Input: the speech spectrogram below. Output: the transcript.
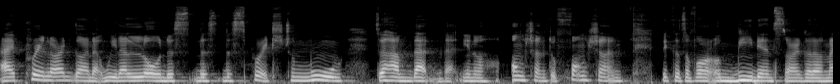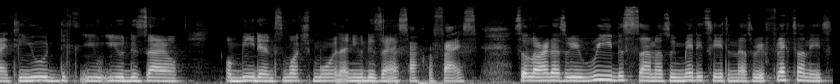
I pray, Lord God, that we'll allow this, this the Spirit to move, to have that that you know unction to function because of our obedience, Lord God Almighty. You you you desire obedience much more than you desire sacrifice. So, Lord, as we read the psalm, as we meditate and as we reflect on it,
